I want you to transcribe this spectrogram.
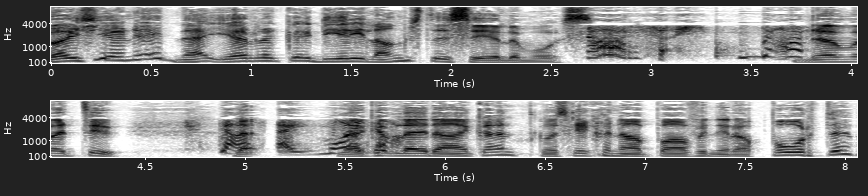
Wys jy net, né? Eerlikheid deur die langste sê hulle mos. Daar sy. Daar. Nou maar toe. Ja, sy. Lekker bly daai kant. Kom ons kyk gou na 'n paar van die rapporte.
